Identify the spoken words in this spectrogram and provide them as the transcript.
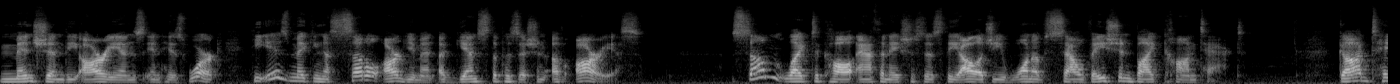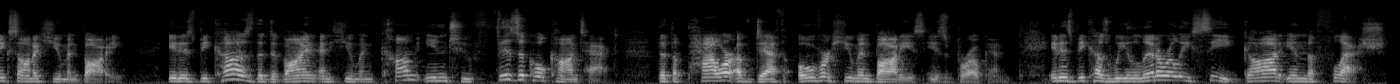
mention the Arians in his work, he is making a subtle argument against the position of Arius. Some like to call Athanasius' theology one of salvation by contact. God takes on a human body. It is because the divine and human come into physical contact that the power of death over human bodies is broken. It is because we literally see God in the flesh,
